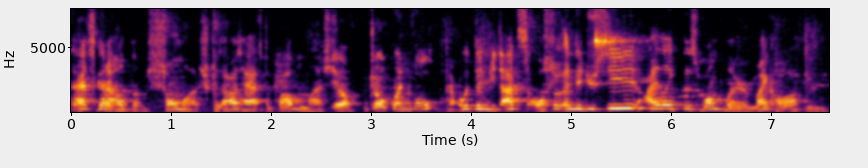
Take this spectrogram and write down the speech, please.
That's going to help them so much because that was half the problem last year. Yep. Joe Quenneville. With the, that's also. And did you see? I like this one player, Mike Hoffman.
